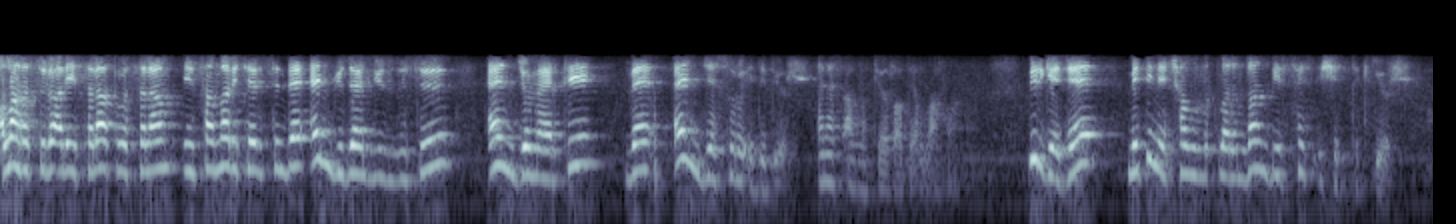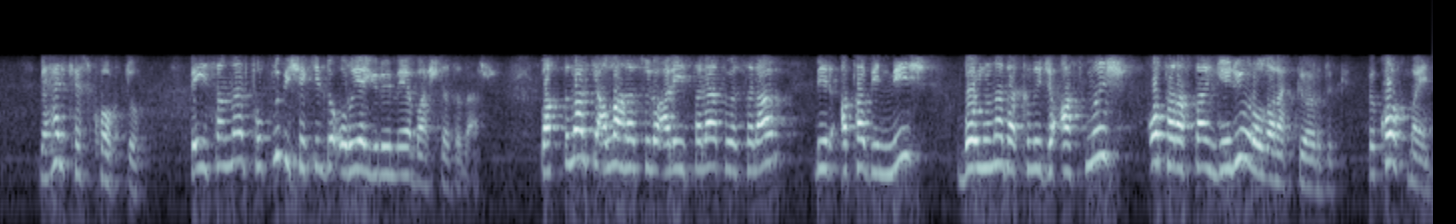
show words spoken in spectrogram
Allah Resulü aleyhissalatu vesselam insanlar içerisinde en güzel yüzlüsü, en cömerti ve en cesuru idi diyor. Enes anlatıyor radıyallahu anh. Bir gece Medine çalılıklarından bir ses işittik diyor. Ve herkes korktu. Ve insanlar toplu bir şekilde oraya yürümeye başladılar. Baktılar ki Allah Resulü aleyhissalatu vesselam bir ata binmiş boynuna da kılıcı asmış, o taraftan geliyor olarak gördük. Ve korkmayın,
